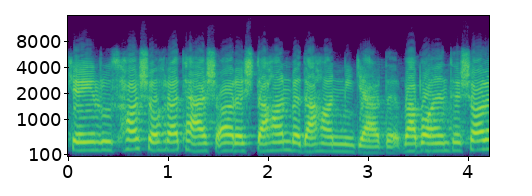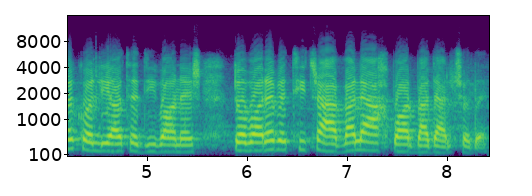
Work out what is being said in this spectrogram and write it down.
که این روزها شهرت اشعارش دهان به دهان میگرده و با انتشار کلیات دیوانش دوباره به تیتر اول اخبار بدل شده.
